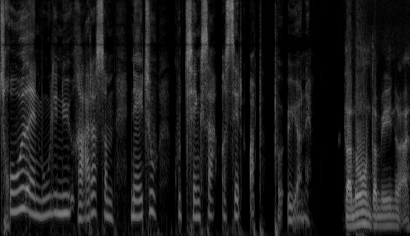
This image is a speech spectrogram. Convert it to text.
truet af en mulig ny retter, som NATO kunne tænke sig at sætte op på øerne. Der er nogen, der mener, at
